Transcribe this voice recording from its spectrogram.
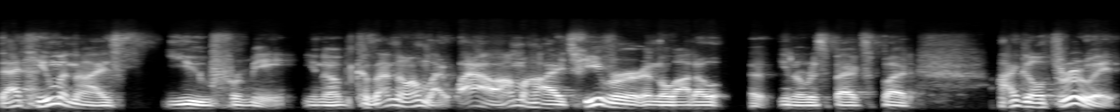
that humanized you for me. You know, because I know I'm like, wow, I'm a high achiever in a lot of Uh, you know respects, but I go through it,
